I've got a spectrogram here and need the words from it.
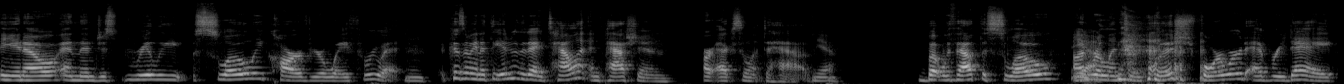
you know, and then just really slowly carve your way through it. Mm. Because, I mean, at the end of the day, talent and passion are excellent to have. Yeah. But without the slow, Yeah. unrelenting push forward every day,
